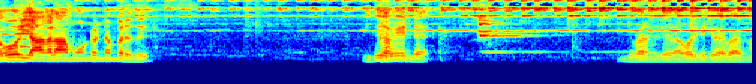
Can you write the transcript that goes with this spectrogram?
அகோரி ஆகலாமோன்ற நம்புறது இது அவேண்ட இங்கே பாருங்க இது அகோரி இருக்கிறத பாருங்க.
